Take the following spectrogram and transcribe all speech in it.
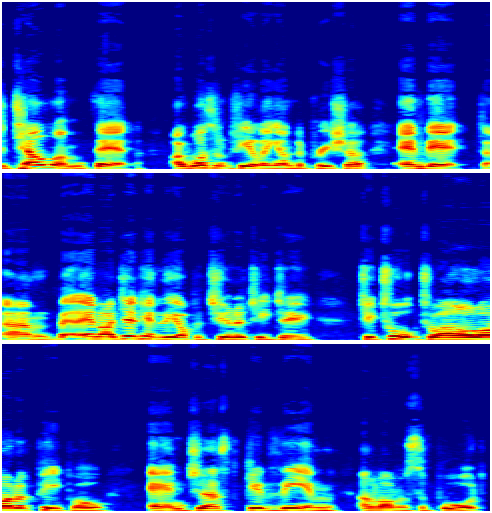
to tell them that I wasn't feeling under pressure and that um and I did have the opportunity to to talk to a lot of people and just give them a lot of support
